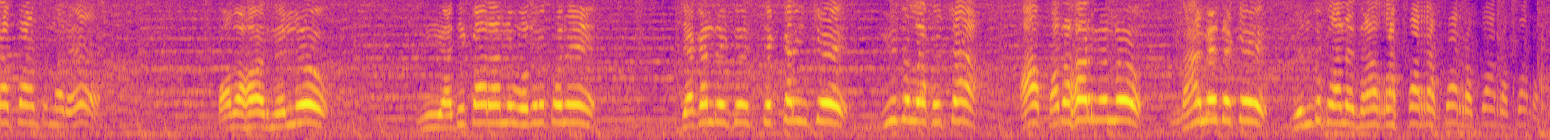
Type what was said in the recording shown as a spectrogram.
రఫా అంటున్నారే. పదహారు నెలలు మీ అధికారాన్ని వదులుకొని జగన్ రెడ్డిని ధిక్కరించే వీధుల్లోకి వచ్చా. ఆ పదహారు నెలలు నా మీదకి ఎందుకు రాలేదురా? రఫ రఫా రఫ రఫ రఫ.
